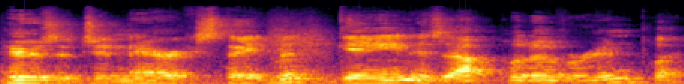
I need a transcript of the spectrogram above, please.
Here's a generic statement. Gain is output over input.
